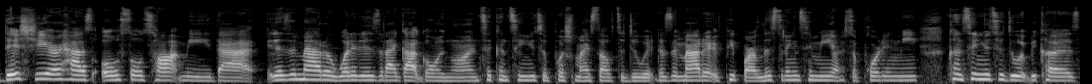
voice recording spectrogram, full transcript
This year has also taught me that it doesn't matter what it is that I got going on to continue to push myself to do it. Doesn't matter if people are listening to me or supporting me, continue to do it because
